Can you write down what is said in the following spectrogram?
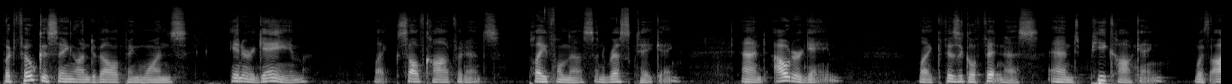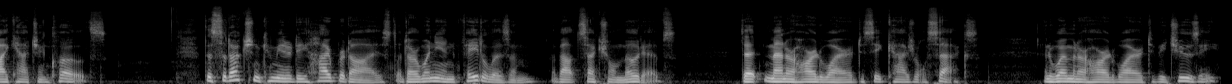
but focusing on developing one's inner game, like self confidence, playfulness, and risk taking, and outer game, like physical fitness and peacocking with eye catching clothes. The seduction community hybridized a Darwinian fatalism about sexual motives that men are hardwired to seek casual sex and women are hardwired to be choosy,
